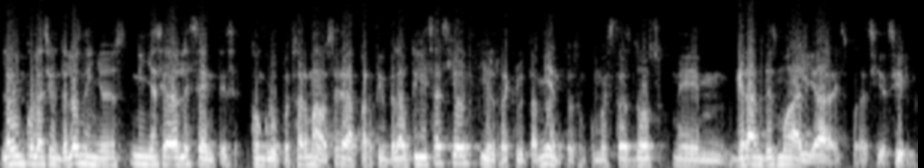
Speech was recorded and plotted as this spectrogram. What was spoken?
la vinculación de los niños, niñas y adolescentes con grupos armados se da a partir de la utilización y el reclutamiento. Son como estas dos em, grandes modalidades, por así decirlo.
